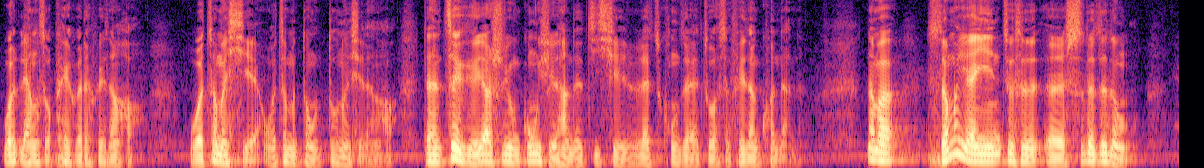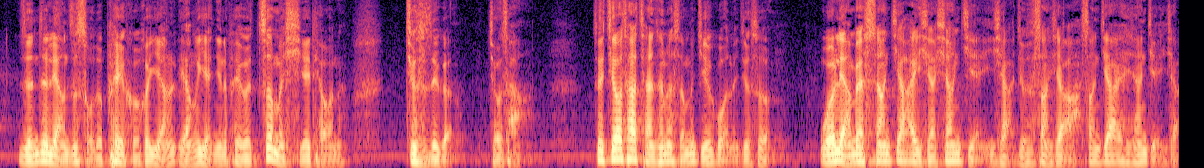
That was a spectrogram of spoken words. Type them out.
我两个手配合的非常好。我这么写，我这么动都能写得很好，但是这个要是用工学上的机器人来控制来做是非常困难的。那么什么原因就是呃使得这种人的两只手的配合和两两个眼睛的配合这么协调呢？就是这个交叉。这交叉产生了什么结果呢？就是我两边相加一下、相减一下，就是上下啊，相加一下、相减一下，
